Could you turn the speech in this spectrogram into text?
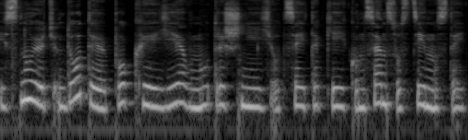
існують доти, поки є внутрішній оцей такий консенсус цінностей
